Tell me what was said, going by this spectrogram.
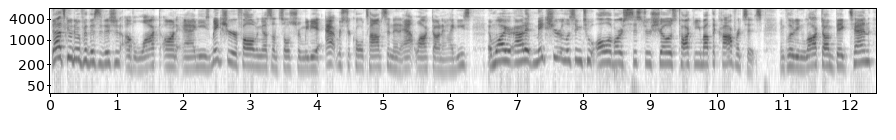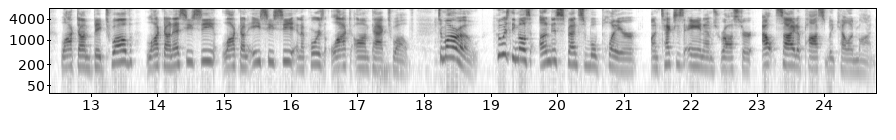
That's going to do it for this edition of Locked On Aggies. Make sure you're following us on social media at Mr. Cole Thompson and at Locked On Aggies. And while you're at it, make sure you're listening to all of our sister shows talking about the conferences, including Locked On Big 10, Locked On Big 12, Locked On SEC, Locked On ACC, and of course, Locked On Pac 12. Tomorrow, who is the most indispensable player on Texas A&M's roster outside of possibly Kellen Mond.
